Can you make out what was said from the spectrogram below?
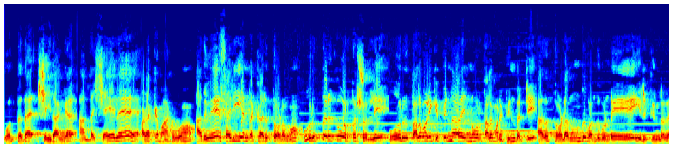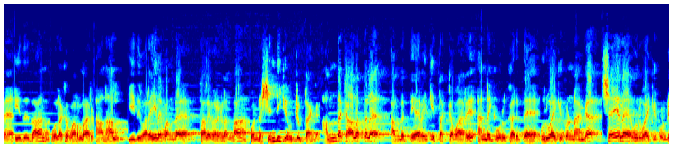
ஒத்ததை செய்தாங்க. அந்த செயலே வழக்கமாகவும் அதுவே சரி என்ற கருத்தோடவும் ஒருத்தருக்கு ஒருத்தர் சொல்லி ஒரு தலைமுறைக்கு பின்னால இன்னொரு தலைமுறை பின்பற்றி அதை தொடர்ந்து வந்து கொண்டே இருக்கின்றன. இதுதான் உலக வரலாறு. ஆனால் இது வரையில வந்த தலைவர்கள் எல்லாம் ஒன்றை சிந்திக்க விட்டு விட்டாங்க அந்த கால காலத்துல அந்த தேவைக்கு தக்கவாறு அன்றைக்கு ஒரு கருத்தை உருவாக்கி கொண்டாங்க செயலை உருவாக்கி கொண்டு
